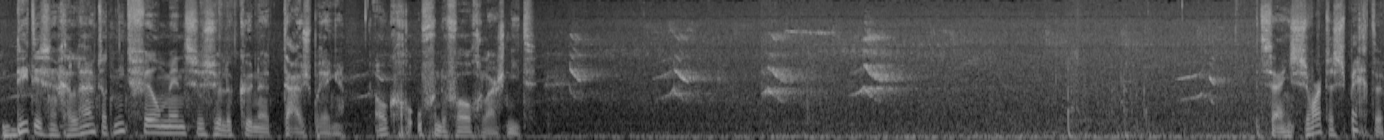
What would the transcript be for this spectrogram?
Dit is een geluid dat niet veel mensen zullen kunnen thuisbrengen. Ook geoefende vogelaars niet. Zijn zwarte spechten.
